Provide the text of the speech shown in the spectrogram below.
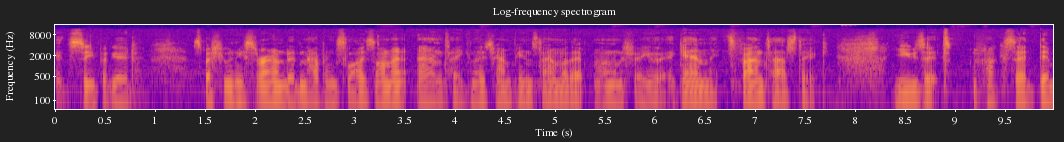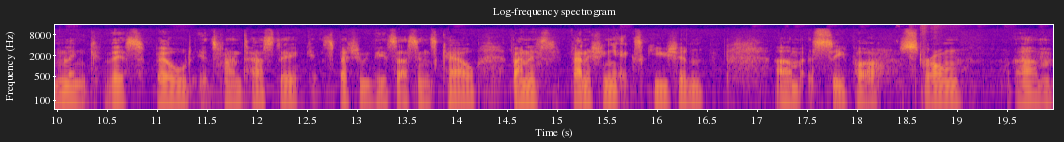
It's super good especially when you're surrounded and having slice on it and taking those champions down with it. I'm going to show you it again. It's fantastic. Use it. Like I said, dim link this build. It's fantastic, especially with the Assassin's Cowl. Vanish, vanishing Execution. Um, super strong. Um,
